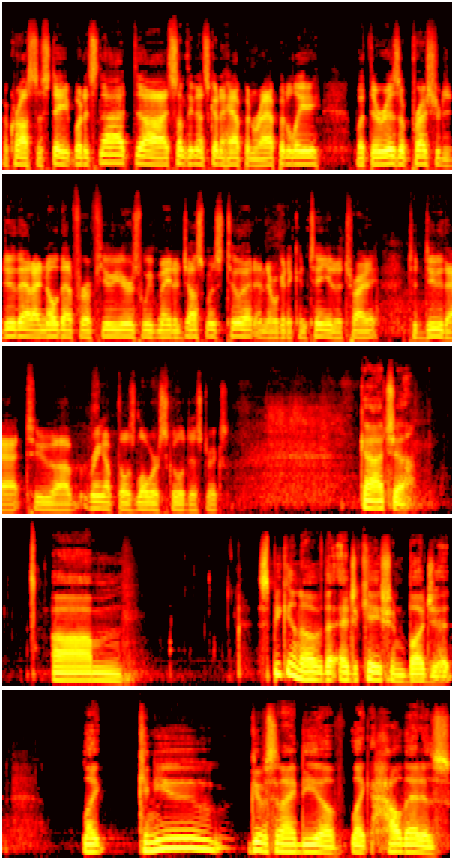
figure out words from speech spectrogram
across the state. But it's not uh, something that's going to happen rapidly but there is a pressure to do that. I know that for a few years we've made adjustments to it and we're going to continue to try to do that to uh, bring up those lower school districts. Gotcha. Um, speaking of the education budget like can you give us an idea of like how that is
